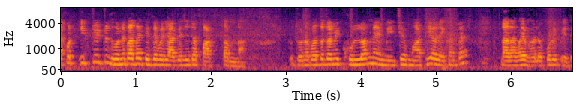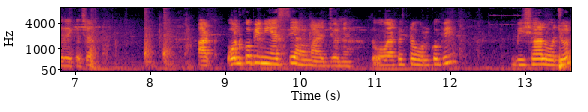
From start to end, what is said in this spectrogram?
এখন একটু একটু ধনে পাতা খেতে পারি আগে যেটা পারতাম না। তো ধনে পাতাটা আমি খুললাম না নিচে মাটি আর এখানটায় দাদাভাই ভালো করে বেঁধে রেখেছে। আর ওলকপি নিয়ে এসেছি আমার মায়ের জন্য। তো এক একটা ওলকপি বিশাল ওজন।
